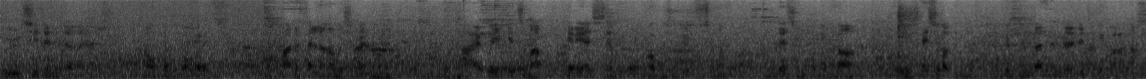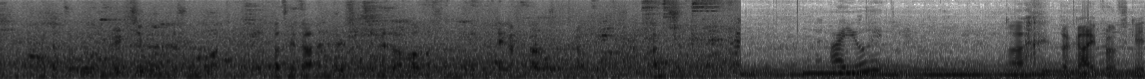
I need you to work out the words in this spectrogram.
굴 시즌이잖아요. 한국 가서 먹어야지. 바르셀로나 오시면은 뭐 다 알고 있겠지만 페리아 시즌 꼭 와보시길 추천합니다. 근데 지금 보니까 오후 3시거든요. 이렇게 문 닫는 데들이 되게 많아. 그러니까 조금 일찍 오는 게 좋은 것 같아요. 아까 제가 한 10시쯤에도 한 번 왔었는데 그때가 한가로 좋더라고요. 강추. Are you 아, the guy from Squid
